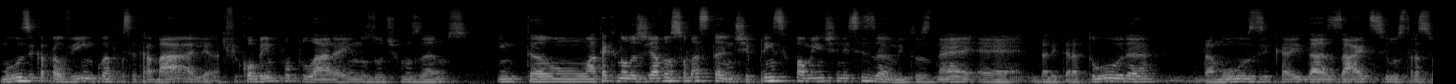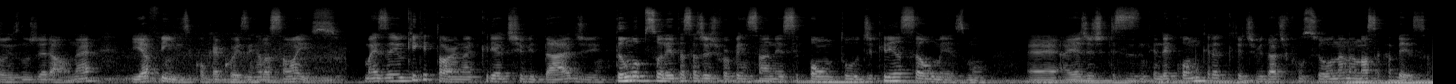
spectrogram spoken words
música para ouvir enquanto você trabalha, que ficou bem popular aí nos últimos anos. Então, a tecnologia avançou bastante, principalmente nesses âmbitos, né? É, da literatura, da música e das artes e ilustrações no geral, né? E afins, e qualquer coisa em relação a isso. Mas aí o que que torna a criatividade tão obsoleta se a gente for pensar nesse ponto de criação mesmo? É, aí a gente precisa entender como que a criatividade funciona na nossa cabeça.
